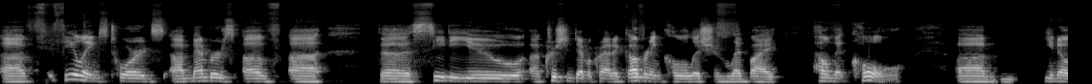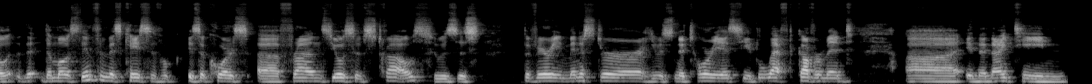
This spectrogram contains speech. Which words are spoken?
uh, feelings towards uh, members of uh, the CDU, uh, Christian Democratic Governing Coalition, led by Helmut Kohl. Um, mm-hmm you know, the, the, most infamous case of, is, of course, uh, Franz Josef Strauss, who was this Bavarian minister. He was notorious. He had left government uh, in the 19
